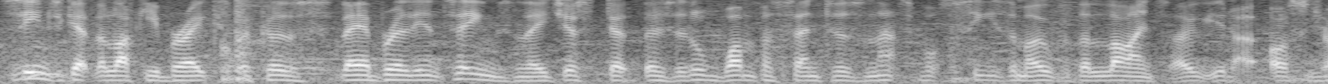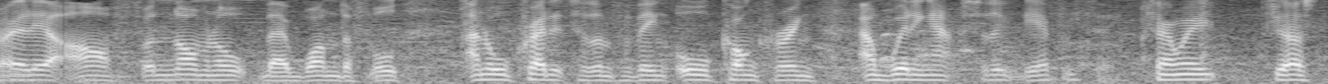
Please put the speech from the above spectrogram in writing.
seem to get the lucky breaks because they're brilliant teams and they just get those little one percenters, and that's what sees them over the line. So, you know, Australia are phenomenal, they're wonderful, and all credit to them for being all conquering and winning absolutely everything. Can we just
